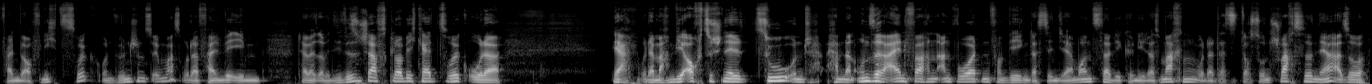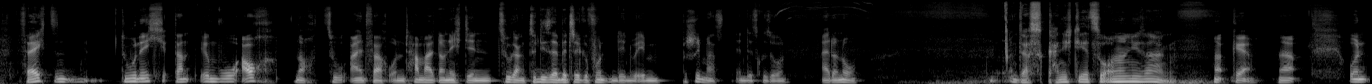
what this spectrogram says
Fallen wir auf nichts zurück und wünschen uns irgendwas? Oder fallen wir eben teilweise auf die Wissenschaftsgläubigkeit zurück? Oder ja, oder machen wir auch zu schnell zu und haben dann unsere einfachen Antworten, von wegen, das sind ja Monster, wie können die das machen? Oder das ist doch so ein Schwachsinn, ja. Also vielleicht sind du und ich dann irgendwo auch noch zu einfach und haben halt noch nicht den Zugang zu dieser Mitte gefunden, den du eben beschrieben hast in Diskussion. I don't know. Das kann ich dir jetzt so auch noch nie sagen. Okay. Ja. Und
